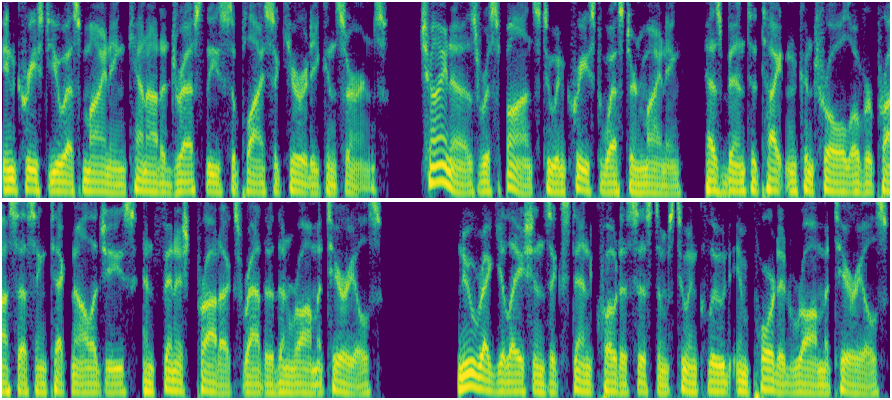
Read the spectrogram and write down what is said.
increased U.S. mining cannot address these supply security concerns. China's response to increased Western mining has been to tighten control over processing technologies and finished products rather than raw materials. New regulations extend quota systems to include imported raw materials,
